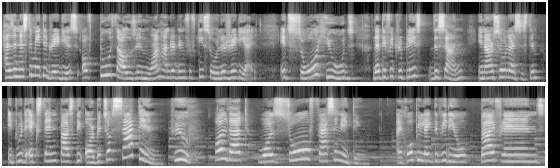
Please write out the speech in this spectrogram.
has an estimated radius of 2150 solar radii. It's so huge that if it replaced the sun in our solar system, it would extend past the orbits of Saturn. Phew, all that was so fascinating. I hope you liked the video. Bye, friends.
